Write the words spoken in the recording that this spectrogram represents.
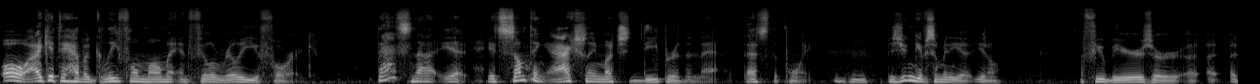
Oh, I get to have a gleeful moment and feel really euphoric. That's not it. It's something actually much deeper than that. That's the point. Mm-hmm. Because you can give somebody a you know a few beers or a, a,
